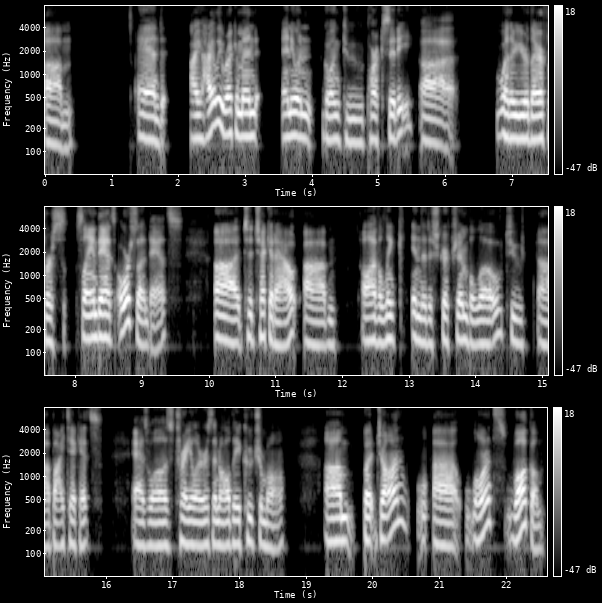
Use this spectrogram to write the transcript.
Um, and I highly recommend anyone going to Park City, uh, whether you're there for Slamdance or Sundance, uh, to check it out. Um, I'll have a link in the description below to uh, buy tickets, as well as trailers and all the accoutrements. Um, but John, uh, Lawrence, welcome.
